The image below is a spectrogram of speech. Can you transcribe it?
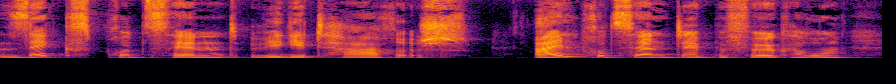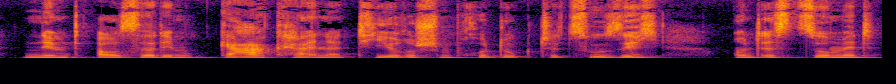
6% vegetarisch. Ein Prozent der Bevölkerung nimmt außerdem gar keine tierischen Produkte zu sich und ist somit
